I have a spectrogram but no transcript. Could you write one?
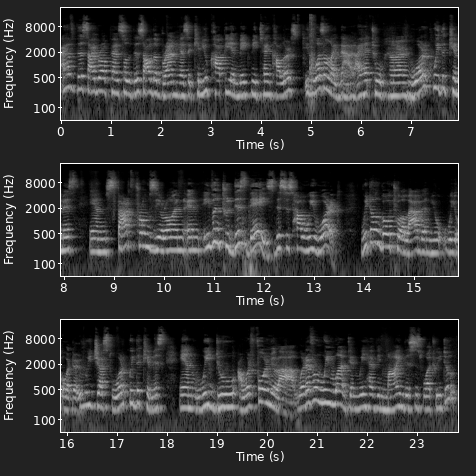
I have this eyebrow pencil, this other brand has it. Can you copy and make me 10 colors? It wasn't like that. I had to no. work with the chemist and start from zero. And, and even to this days, this is how we work. We don't go to a lab and you, we order. We just work with the chemist and we do our formula, whatever we want, and we have in mind this is what we do.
